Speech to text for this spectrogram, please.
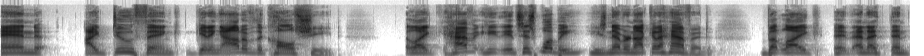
And I do think getting out of the call sheet like having he, it's his whoopee. He's never not going to have it. But like, and I and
